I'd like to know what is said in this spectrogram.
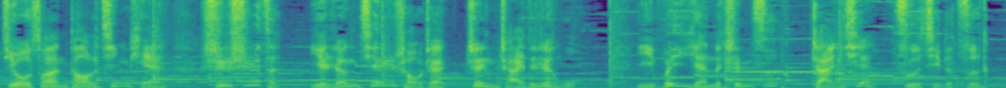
就算到了今天，石狮子也仍坚守着镇宅的任务，以威严的身姿展现自己的姿态。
